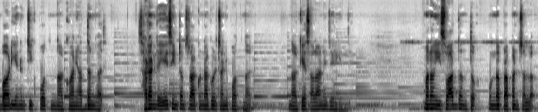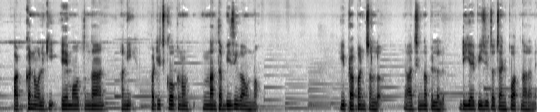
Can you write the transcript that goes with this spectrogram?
బాడీ ఎందుకు చిక్కిపోతుంది నాకు అని అర్థం కాదు. సడన్గా ఏ సింటమ్స్ రాకుండా కూడా చనిపోతున్నారు. నా కేసు అలానే జరిగింది. మనం ఈ స్వార్థంతో ఉన్న ప్రపంచంలో పక్కన వాళ్ళకి ఏమవుతుందా అని పట్టించుకోకుండా ఉన్నంత బిజీగా ఉన్నాం. ఈ ప్రపంచంలో ఆ చిన్నపిల్లలు డిఐపీజీతో చనిపోతున్నారనే.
